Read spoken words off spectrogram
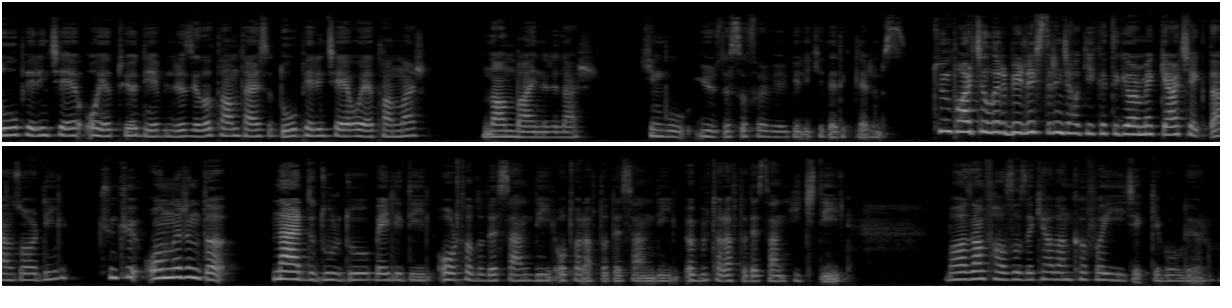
Doğu Perinçe'ye oy atıyor diyebiliriz ya da tam tersi Doğu Perinçe'ye oy atanlar non-binary'ler. Kim bu %0,2 dediklerimiz. Tüm parçaları birleştirince hakikati görmek gerçekten zor değil. Çünkü onların da nerede durduğu belli değil. Ortada desen değil, o tarafta desen değil, öbür tarafta desen hiç değil. Bazen fazla zekadan kafayı yiyecek gibi oluyorum.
